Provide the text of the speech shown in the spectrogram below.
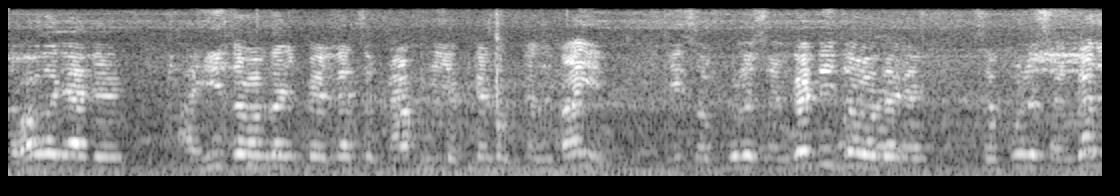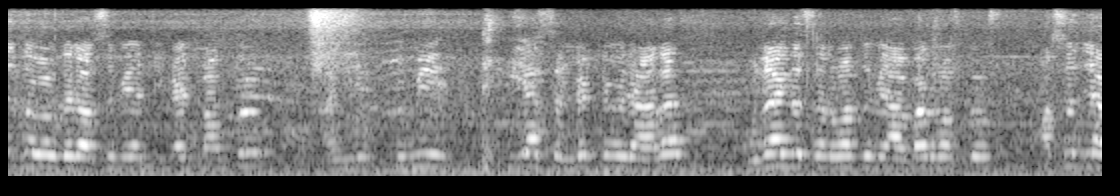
जबाबदारी आली आहे. ही जबाबदारी पेरण्याचं काम ही एकट्या डोक्याचं नाही. ही संपूर्ण संघटित जबाबदारी आहे. संपूर्ण संघाची जबाबदारी असं मी या ठिकाणी मानतो आणि तुम्ही या संघटनेमध्ये आलात. पुन्हा एकदा सर्वांचं मी आभार मानतो. असं ज्या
